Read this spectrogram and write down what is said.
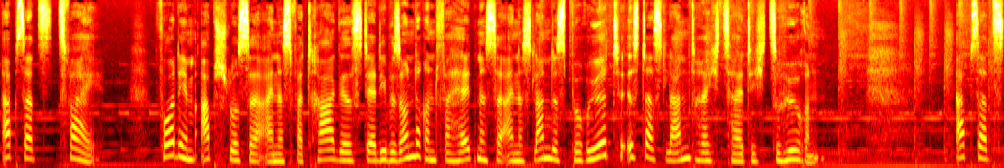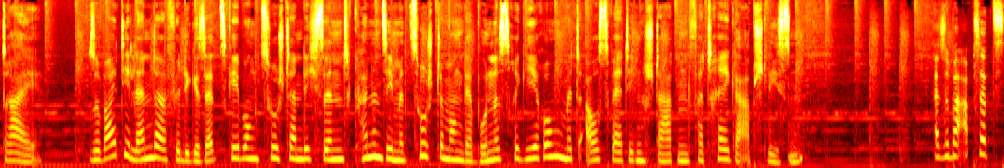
Absatz 2 vor dem Abschlusse eines Vertrages, der die besonderen Verhältnisse eines Landes berührt, ist das Land rechtzeitig zu hören. Absatz 3. Soweit die Länder für die Gesetzgebung zuständig sind, können sie mit Zustimmung der Bundesregierung mit auswärtigen Staaten Verträge abschließen. Also bei Absatz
